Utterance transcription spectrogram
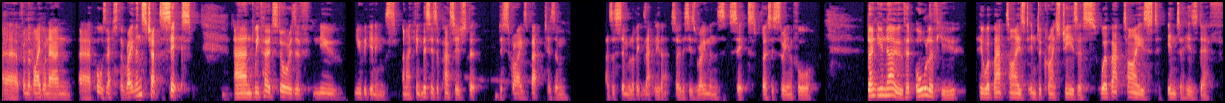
uh, from the Bible now in uh, Paul's letter to the Romans, chapter 6. And we've heard stories of new, new beginnings. And I think this is a passage that describes baptism as a symbol of exactly that. So this is Romans 6, verses 3 and 4. Don't you know that all of you who were baptized into Christ Jesus were baptized into his death?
